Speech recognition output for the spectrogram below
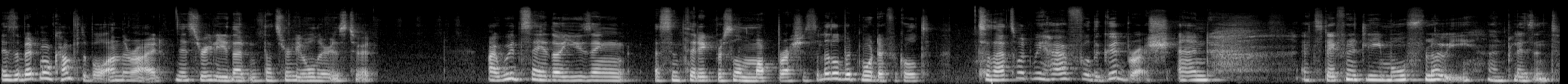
is a bit more comfortable on the ride. That's really that that's really all there is to it. I would say though using a synthetic bristle mop brush is a little bit more difficult. So that's what we have for the good brush and it's definitely more flowy and pleasant.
